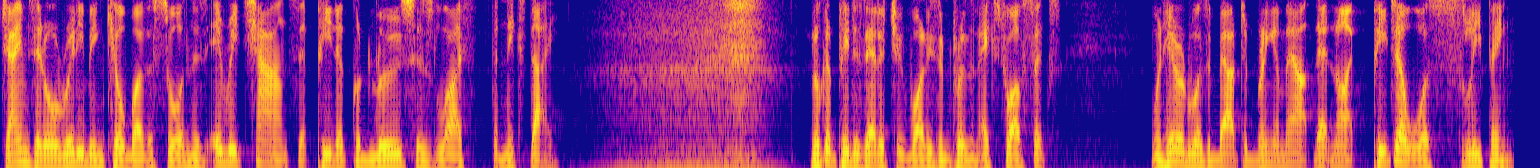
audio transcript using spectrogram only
James had already been killed by the sword, and there's every chance that Peter could lose his life the next day. Look at Peter's attitude while he's in prison. Acts 12 6. When Herod was about to bring him out that night, Peter was sleeping,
